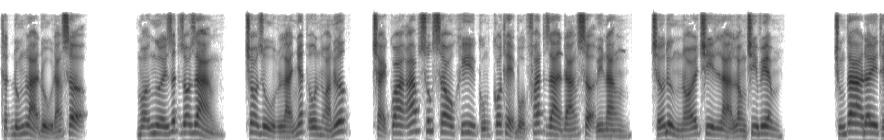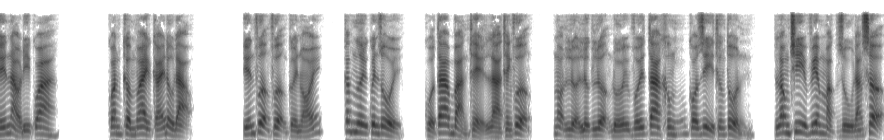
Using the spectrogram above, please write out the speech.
Thật đúng là đủ đáng sợ. Mọi người rất rõ ràng, cho dù là nhất ôn hòa nước, trải qua áp xúc sau khi cũng có thể bộc phát ra đáng sợ uy năng, chớ đừng nói chi là long chi viêm. Chúng ta đây thế nào đi qua? Quan cầm ai cái đầu đạo. tiến Phượng Phượng cười nói, các ngươi quên rồi, của ta bản thể là thanh phượng, ngọn lửa lực lượng đối với ta không có gì thương tổn. Long chi viêm mặc dù đáng sợ,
